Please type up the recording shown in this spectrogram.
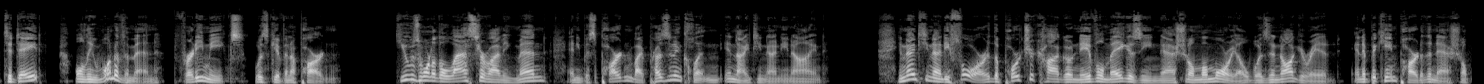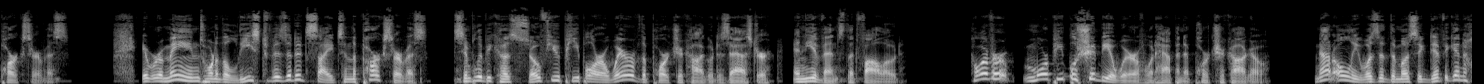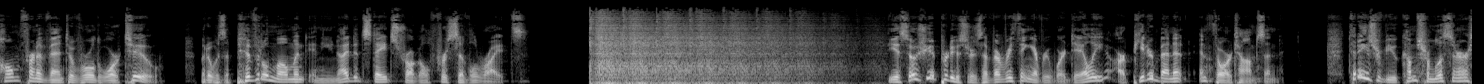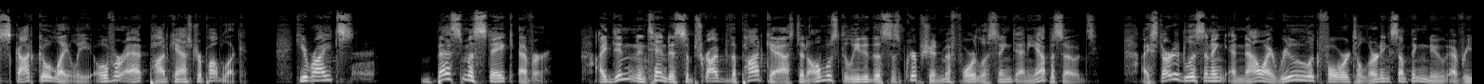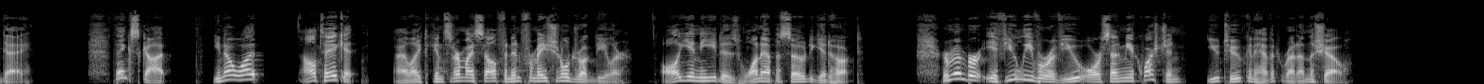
To date, only one of the men, Freddie Meeks, was given a pardon. He was one of the last surviving men, and he was pardoned by President Clinton in 1999. In 1994, the Port Chicago Naval Magazine National Memorial was inaugurated, and it became part of the National Park Service. It remains one of the least visited sites in the Park Service, simply because so few people are aware of the Port Chicago disaster and the events that followed. However, more people should be aware of what happened at Port Chicago. Not only was it the most significant home front event of World War II, but it was a pivotal moment in the United States struggle for civil rights. The associate producers of Everything Everywhere Daily are Peter Bennett and Thor Thompson. Today's review comes from listener Scott Golightly over at Podcast Republic. He writes, Best mistake ever. I didn't intend to subscribe to the podcast and almost deleted the subscription before listening to any episodes. I started listening and now I really look forward to learning something new every day. Thanks, Scott. You know what? I'll take it. I like to consider myself an informational drug dealer. All you need is one episode to get hooked. Remember, if you leave a review or send me a question, you too can have it read on the show.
